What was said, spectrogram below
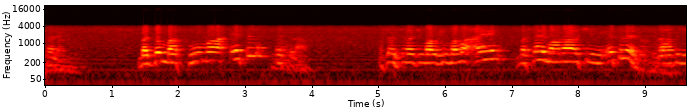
کنک بدو مفہوم اطلاق۔ مثلا چنانچہ باوشی بابا عین بسے مانا چیمی اتلے لازمی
